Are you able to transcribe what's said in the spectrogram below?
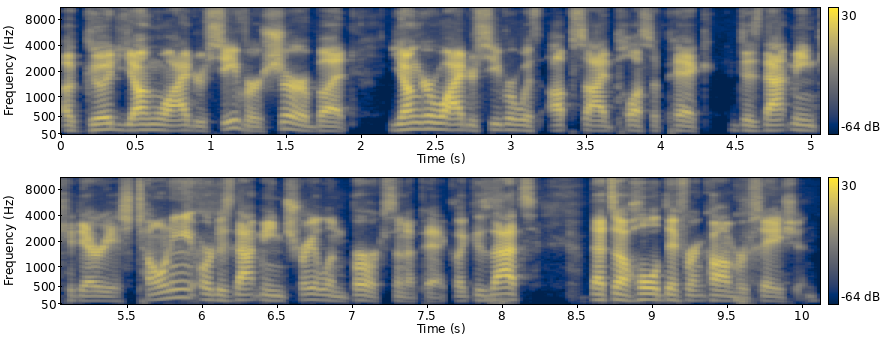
a good young wide receiver, sure. But younger wide receiver with upside plus a pick, does that mean Kadarius Toney or does that mean Treylon Burks in a pick? Like, because that's that's a whole different conversation.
